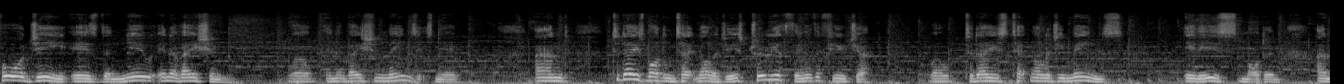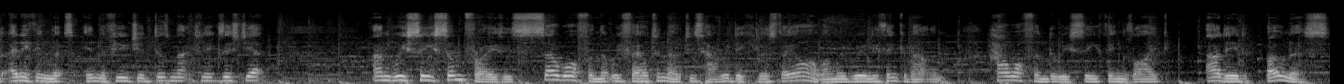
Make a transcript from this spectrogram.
4G is the new innovation. Well, innovation means it's new. And today's modern technology is truly a thing of the future. Well, today's technology means it is modern and anything that's in the future doesn't actually exist yet. And we see some phrases so often that we fail to notice how ridiculous they are when we really think about them. How often do we see things like added bonus?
